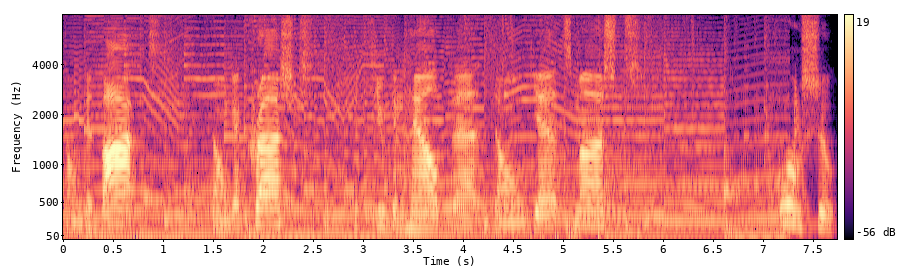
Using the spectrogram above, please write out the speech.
Don't get bopped. Don't get crushed. If you can help it, don't get smushed. Oh, shoot.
